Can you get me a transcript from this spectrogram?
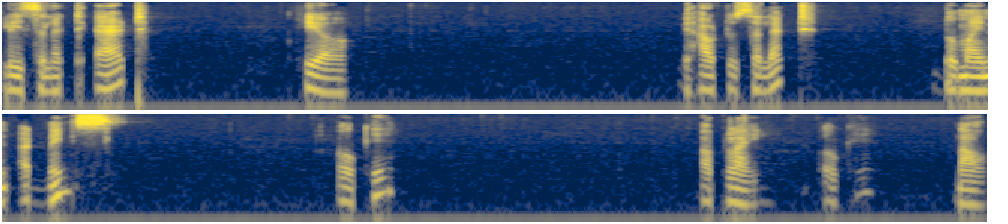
Please select add. Here we have to select domain admins. Okay. Apply. Okay now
